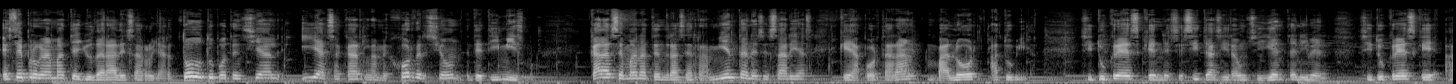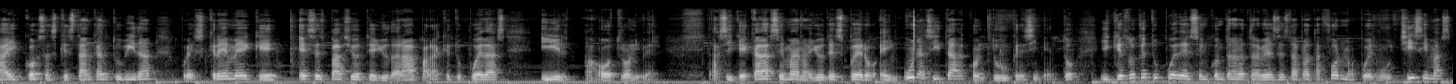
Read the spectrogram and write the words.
Este programa te ayudará a desarrollar todo tu potencial y a sacar la mejor versión de ti mismo. Cada semana tendrás herramientas necesarias que aportarán valor a tu vida. Si tú crees que necesitas ir a un siguiente nivel, si tú crees que hay cosas que estancan tu vida, pues créeme que ese espacio te ayudará para que tú puedas ir a otro nivel. Así que cada semana yo te espero en una cita con tu crecimiento. ¿Y qué es lo que tú puedes encontrar a través de esta plataforma? Pues muchísimas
